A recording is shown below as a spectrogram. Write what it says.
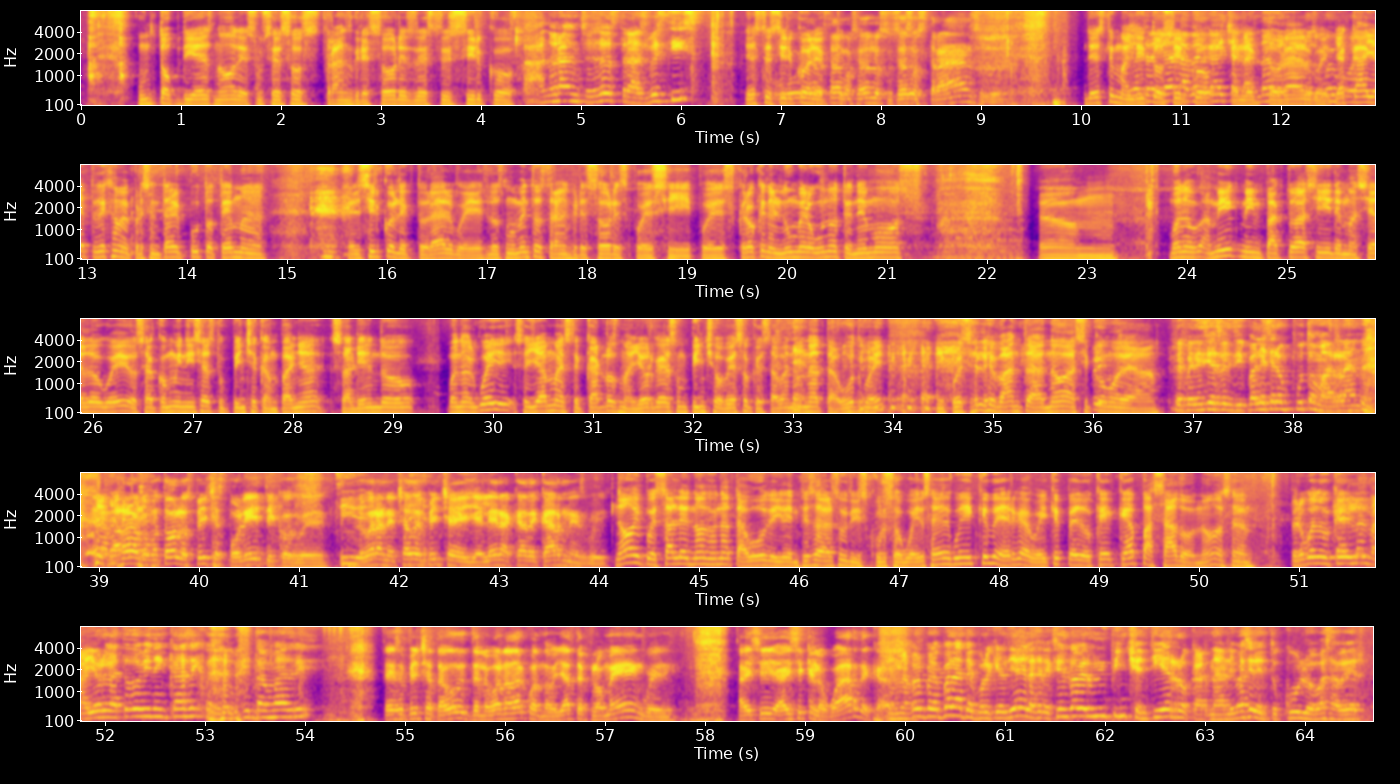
un top 10, ¿no? De sucesos transgresores de este circo, Ah, ¿no eran esos transvestis? de este circo Uy, ya electoral. Estábamos hablando de los sucesos trans, güey. De este maldito circo electoral, güey. Ya cállate, déjame presentar el puto tema. El circo electoral, güey. Los momentos transgresores, pues. Y pues creo que en el número uno tenemos. em, bueno, a mí me impactó así demasiado, güey. O sea, cómo inicias tu pinche campaña saliendo. Bueno, el güey se llama este Carlos Mayorga, es un pinche obeso que estaba en un ataúd, güey. Y pues se levanta, ¿no? Así como de. ah, Referencias principales era un puto marrano. Era amarrado como todos los pinches políticos, güey. Sí, Lo de- hubieran echado en pinche hielera acá de carnes, güey. No, y pues sale, ¿no? De un ataúd y empieza a dar su discurso, güey. O sea, güey, qué verga, güey, qué pedo, qué, qué ha pasado, ¿no? O sea, pero bueno, que Carlos Mayorga, ¿todo bien en casa, hijo de tu puta madre? Ese pinche ataúd te lo van a dar cuando ya te plomeen, güey. Ahí sí, ahí sí que lo guarde, Eh, cabrón. Mejor prepárate porque el día de las elecciones va a haber un pinche entierro, carnal. Y va a ser en tu culo, vas a ver.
